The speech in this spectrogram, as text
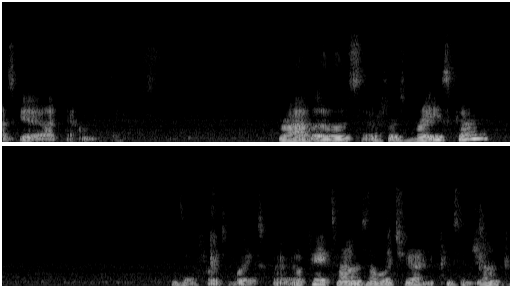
That's good. I like that one there. Bravos. Our first Braves card? This our first Braves card. Okay, Thomas, I'll let you out, you piece of junk.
